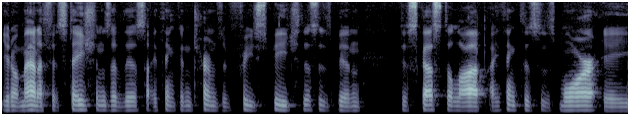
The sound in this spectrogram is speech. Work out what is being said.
you know, manifestations of this. I think in terms of free speech, this has been discussed a lot. I think this is more a,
